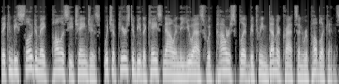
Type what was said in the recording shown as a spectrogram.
they can be slow to make policy changes, which appears to be the case now in the U.S. with power split between Democrats and Republicans.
